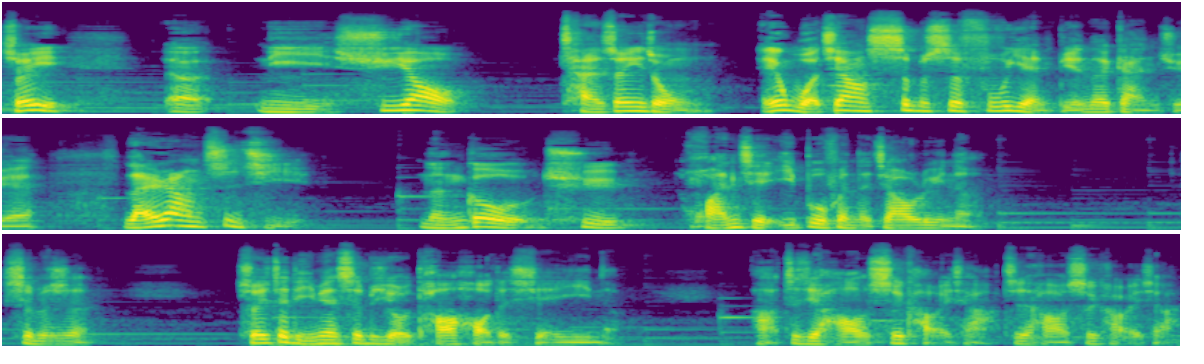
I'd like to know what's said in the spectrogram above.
所以呃，你需要产生一种哎，我这样是不是敷衍别人的感觉，来让自己能够去缓解一部分的焦虑呢？是不是？所以这里面是不是有讨好的嫌疑呢？啊，自己好好思考一下，自己好好思考一下，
